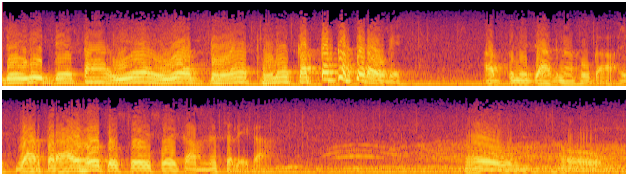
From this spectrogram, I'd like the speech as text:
देवी, देवता, ये, वो टोड़े फूणे कब तक करते रहोगे? अब तुम्हें जागना होगा। इस द्वार पर आए हो तो सोए सोए काम न चलेगा। ओम ओम।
